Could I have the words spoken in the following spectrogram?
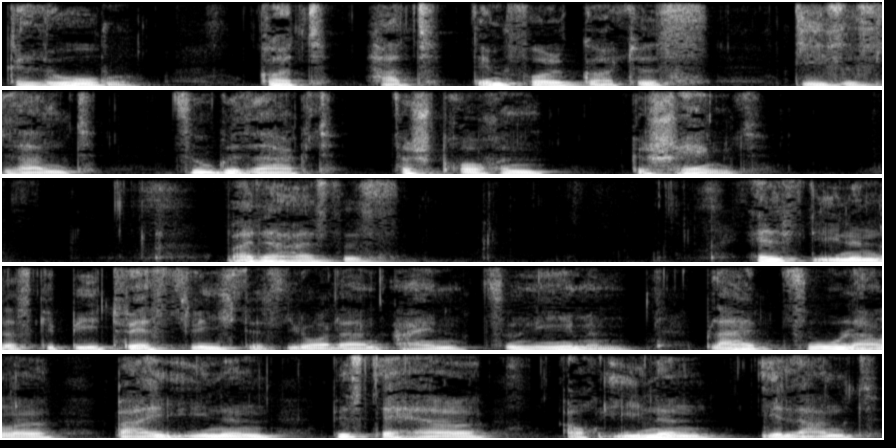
gelogen. Gott hat dem Volk Gottes dieses Land zugesagt, versprochen, geschenkt. Weiter heißt es, helft ihnen, das Gebet westlich des Jordan einzunehmen. Bleibt so lange bei ihnen, bis der Herr auch ihnen ihr Land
